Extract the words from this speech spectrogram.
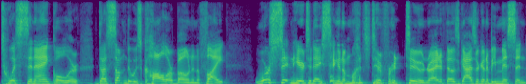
twists an ankle, or does something to his collarbone in a fight, we're sitting here today singing a much different tune, right? If those guys are going to be missing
